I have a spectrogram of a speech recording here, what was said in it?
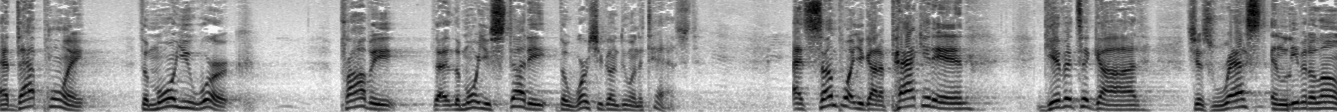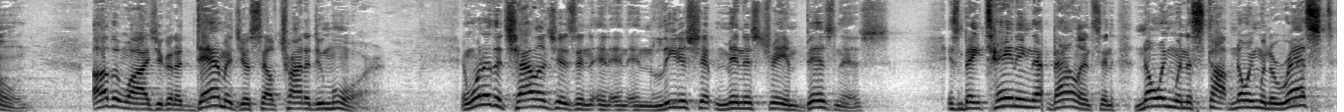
at that point, the more you work, probably the, the more you study, the worse you're going to do on the test. At some point, you got to pack it in, give it to God, just rest and leave it alone. Otherwise, you're going to damage yourself trying to do more. And one of the challenges in, in, in, leadership, ministry, and business is maintaining that balance and knowing when to stop, knowing when to rest,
